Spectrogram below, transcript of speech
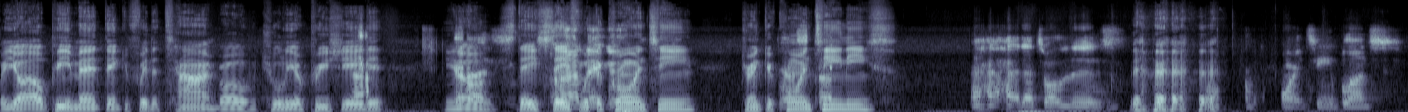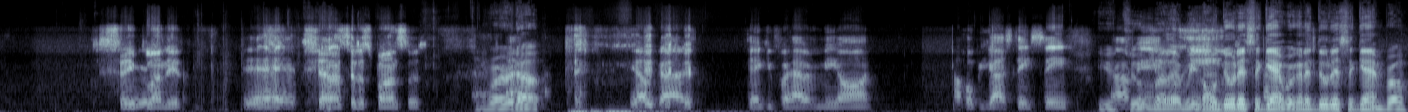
But yo, LP man, thank you for the time, bro. Truly appreciate it. You know, stay safe My with the quarantine. Drink your Yes, quarantinis. That's all it is. Quarantine blunts. Stay blunted. Yeah. Shout out to the sponsors. Word up. Yo, guys, thank you for having me on. I hope you guys stay safe. You Know too, mean? brother. We're gonna do this again. We're gonna do this again, bro.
